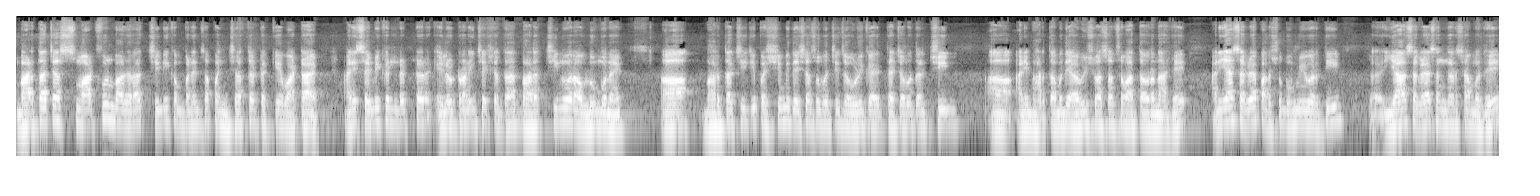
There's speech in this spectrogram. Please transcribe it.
भारताच्या स्मार्टफोन बाजारात चीनी कंपन्यांचा पंच्याहत्तर टक्के वाटा आहे आणि सेमीकंडक्टर इलेक्ट्रॉनिकच्या क्षेत्रात भारत चीनवर अवलंबून आहे. भारताची जी पश्चिमी देशासोबतची जवळीक आहे त्याच्याबद्दल चीन आणि भारतामध्ये अविश्वासाचं वातावरण आहे. आणि या सगळ्या पार्श्वभूमीवरती या सगळ्या संघर्षामध्ये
